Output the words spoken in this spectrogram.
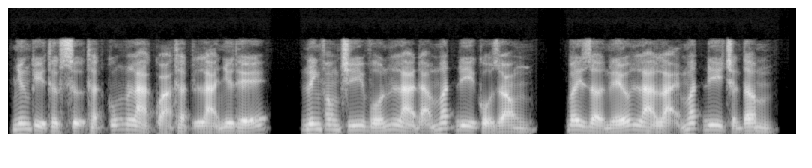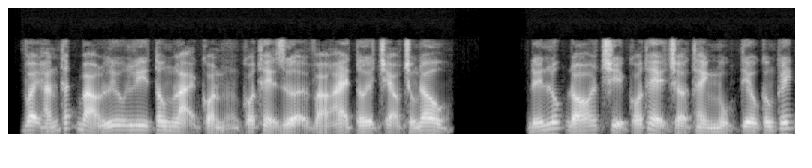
Nhưng kỳ thực sự thật cũng là quả thật là như thế ninh phong trí vốn là đã mất đi cổ dòng, bây giờ nếu là lại mất đi trần tâm, vậy hắn thất bảo lưu ly tông lại còn có thể dựa vào ai tới trèo chống đâu? Đến lúc đó chỉ có thể trở thành mục tiêu công kích,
